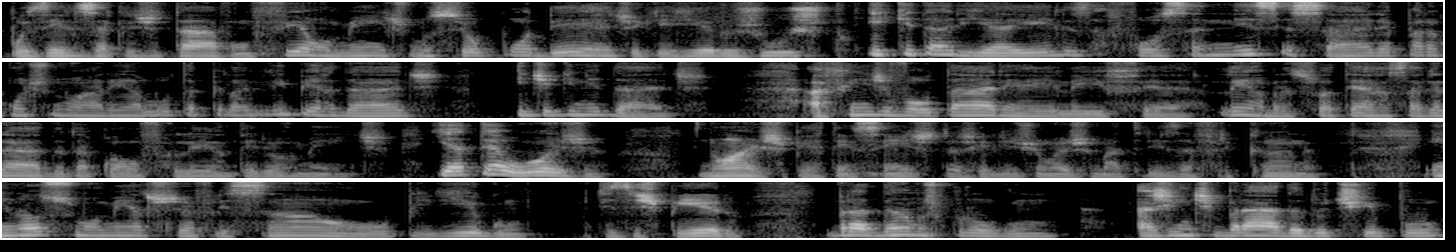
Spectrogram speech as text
pois eles acreditavam fielmente no seu poder de guerreiro justo e que daria a eles a força necessária para continuarem a luta pela liberdade e dignidade a fim de voltarem a Eleifé, lembra sua terra sagrada da qual falei anteriormente. E até hoje, nós, pertencentes das religiões de matriz africana, em nossos momentos de aflição ou perigo, desespero, bradamos por algum. A gente brada do tipo:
